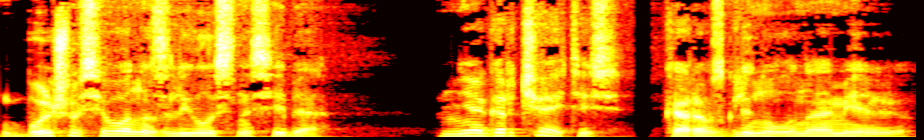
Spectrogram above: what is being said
Больше всего она злилась на себя. «Не огорчайтесь», – Кара взглянула на Амелию.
